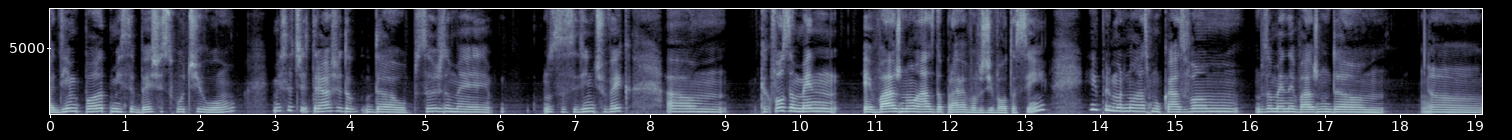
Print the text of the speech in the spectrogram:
Един път ми се беше случило, мисля, че трябваше да, да обсъждаме с един човек ам, какво за мен е важно аз да правя в живота си. И примерно аз му казвам, за мен е важно да а,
